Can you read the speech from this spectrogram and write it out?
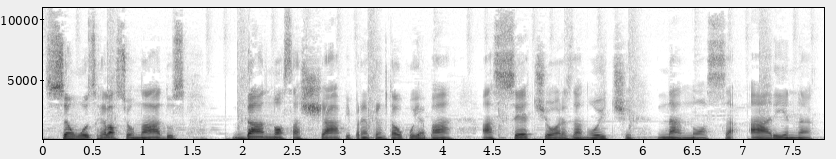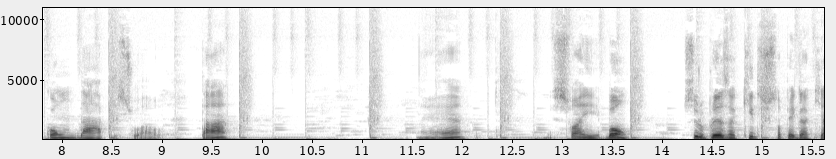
são os relacionados da nossa chape para enfrentar o Cuiabá às 7 horas da noite na nossa Arena Condá, pessoal, tá? É. Isso aí. Bom, surpresa aqui. Deixa eu só pegar aqui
